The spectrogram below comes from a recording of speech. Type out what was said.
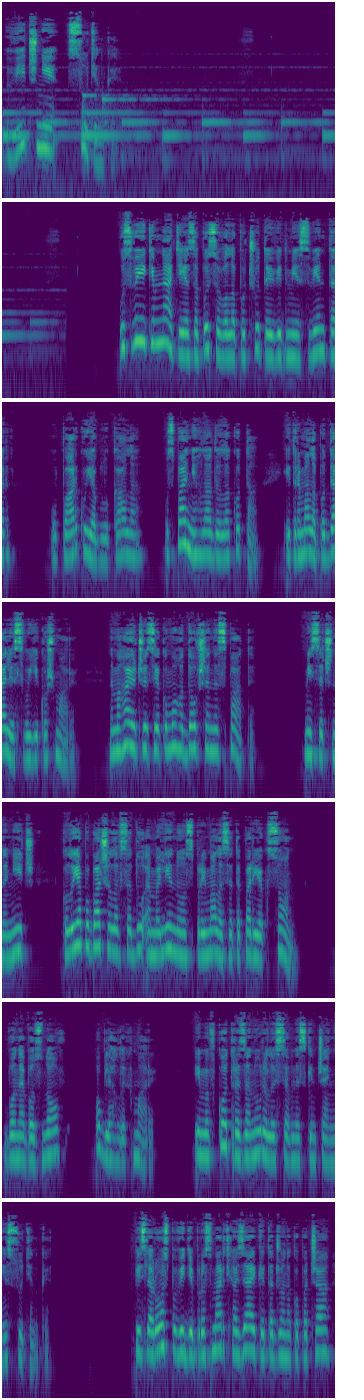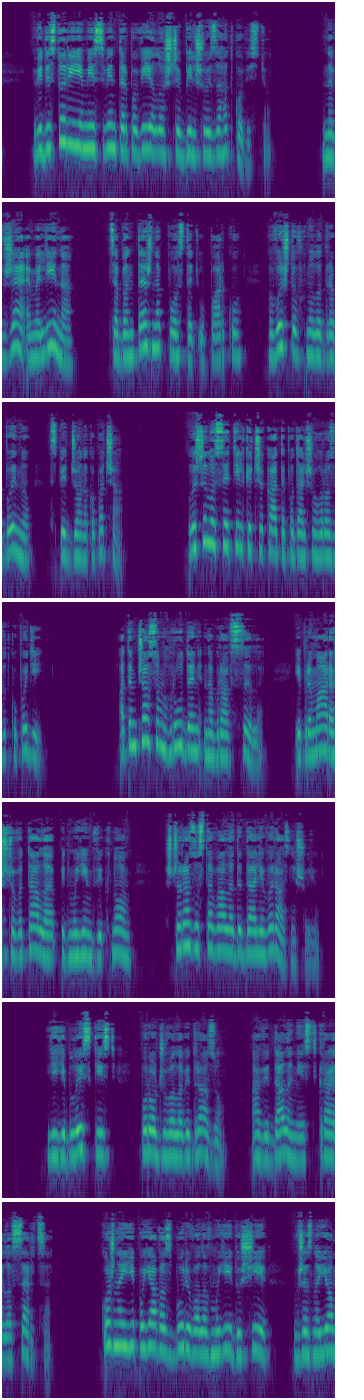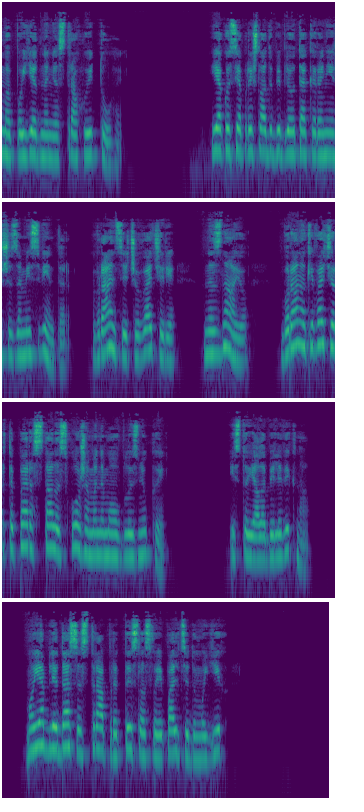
Вічні сутінки. У своїй кімнаті я записувала почути від міс Вінтер, у парку я блукала, у спальні гладила кота і тримала подалі свої кошмари, намагаючись якомога довше не спати. Місячна ніч, коли я побачила в саду Емеліну, сприймалася тепер як сон, бо небо знов облягли хмари і ми вкотре занурилися в нескінченні сутінки. Після розповіді про смерть хазяйки та Джона Копача від історії міс Вінтер повіяло ще більшою загадковістю. Невже Емеліна, ця бентежна постать у парку, виштовхнула драбину з під Джона Копача? Лишилося тільки чекати подальшого розвитку подій. А тим часом грудень набрав сили, і примара, що витала під моїм вікном, щоразу ставала дедалі виразнішою. Її близькість породжувала відразу, а віддаленість краяла серце. Кожна її поява збурювала в моїй душі вже знайоме поєднання страху і туги. Якось я прийшла до бібліотеки раніше за міс Вінтер, вранці чи ввечері, не знаю, бо ранок і вечір тепер стали схожими, немов близнюки, і стояла біля вікна. Моя бліда сестра притисла свої пальці до моїх,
